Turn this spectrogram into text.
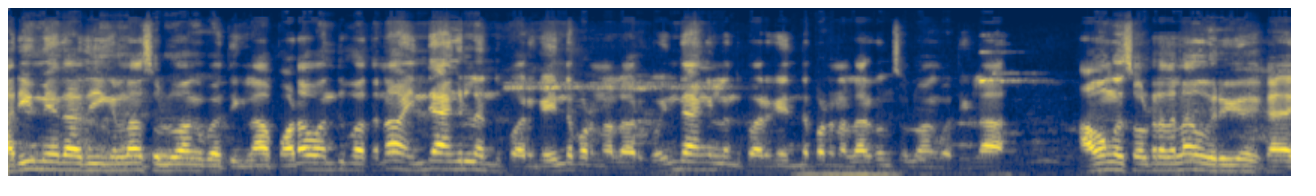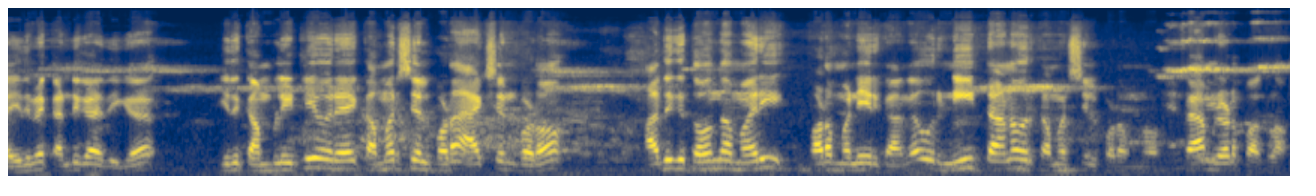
அறிவுமேதாதிகள்லாம் சொல்லுவாங்க பார்த்தீங்களா படம் வந்து பார்த்தோன்னா இந்த ஆங்கிள் இருந்து பாருங்க. இந்த படம் நல்லா இருக்கும். இந்த ஆங்கிள் இருந்து பாருங்க. இந்த படம் நல்லா இருக்கும்னு சொல்லுவாங்க பார்த்தீங்களா அவங்க சொல்கிறதெல்லாம் ஒரு க- இதுவுமே கண்டுக்காதீங்க. இது கம்ப்ளீட்லி ஒரு கமர்ஷியல் படம் ஆக்ஷன் படம். அதுக்கு தகுந்த மாதிரி படம் பண்ணியிருக்காங்க. ஒரு நீட்டான ஒரு கமர்ஷியல் படம் ப்ரோ ஃபேமிலியோட பார்க்கலாம்.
